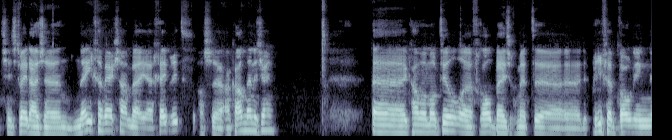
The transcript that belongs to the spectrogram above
sinds 2009 werkzaam bij uh, Gebrit als accountmanager. ik hou me momenteel vooral bezig met de prefab woning,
